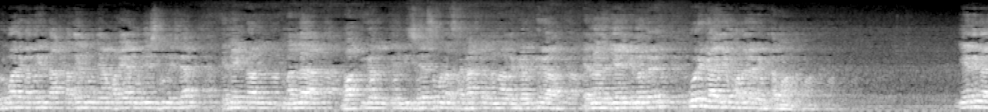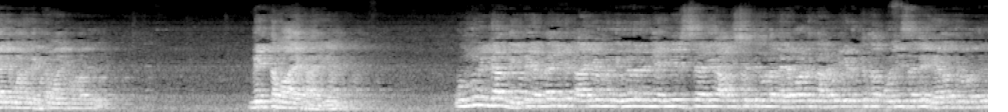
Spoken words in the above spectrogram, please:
ഒരുപാട് കഥയിൽ കഥയൊന്നും ഞാൻ പറയാൻ ഉദ്ദേശിക്കുന്നില്ല. എന്നേക്കാൾ നല്ല വാക്കുകൾ എനിക്ക് ശേഷമുള്ള സഹാക്കൾ നിന്നാണ് കേൾക്കുക എന്നാണ് വിചാരിക്കുന്നത്. ഒരു കാര്യം വളരെ വ്യക്തമാണ്. ഏത് കാര്യമാണ് വ്യക്തമായിട്ടുള്ളത്? വ്യക്തമായ കാര്യം. ഒന്നുമില്ല എന്താ ഇതിന്റെ കാര്യമെന്ന് നിങ്ങൾ തന്നെ അന്വേഷിച്ചാൽ ആവശ്യത്തിനുള്ള നിലപാട് നടപടിയെടുക്കുന്ന പോലീസല്ലേ കേരളത്തിലുള്ളത്?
